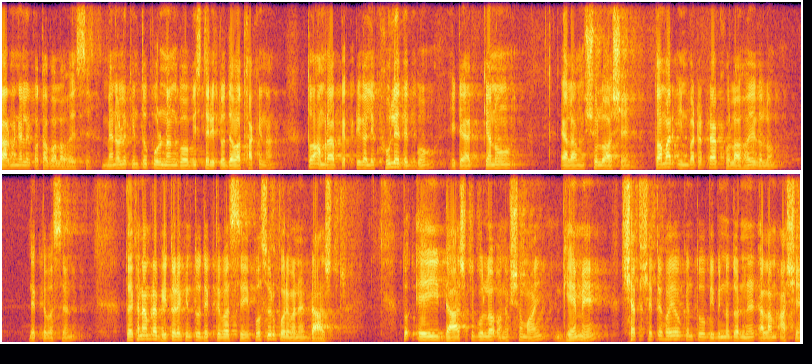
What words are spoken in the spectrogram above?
টার্মিনালের কথা বলা হয়েছে। ম্যানুয়ালে কিন্তু পূর্ণাঙ্গ বিস্তারিত দেওয়া থাকে না। তো আমরা প্র্যাকটিক্যালি খুলে দেখব এটা কেন অ্যালার্ম ষোলো আসে। তো আমার ইনভার্টারটা খোলা হয়ে গেল, দেখতে পাচ্ছেন। তো এখানে আমরা ভিতরে কিন্তু দেখতে পাচ্ছি প্রচুর পরিমাণে ডাস্ট তো এই ডাস্টগুলো অনেক সময় ঘেমে স্যাঁত সেতে হয়েও কিন্তু বিভিন্ন ধরনের অ্যালার্ম আসে।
